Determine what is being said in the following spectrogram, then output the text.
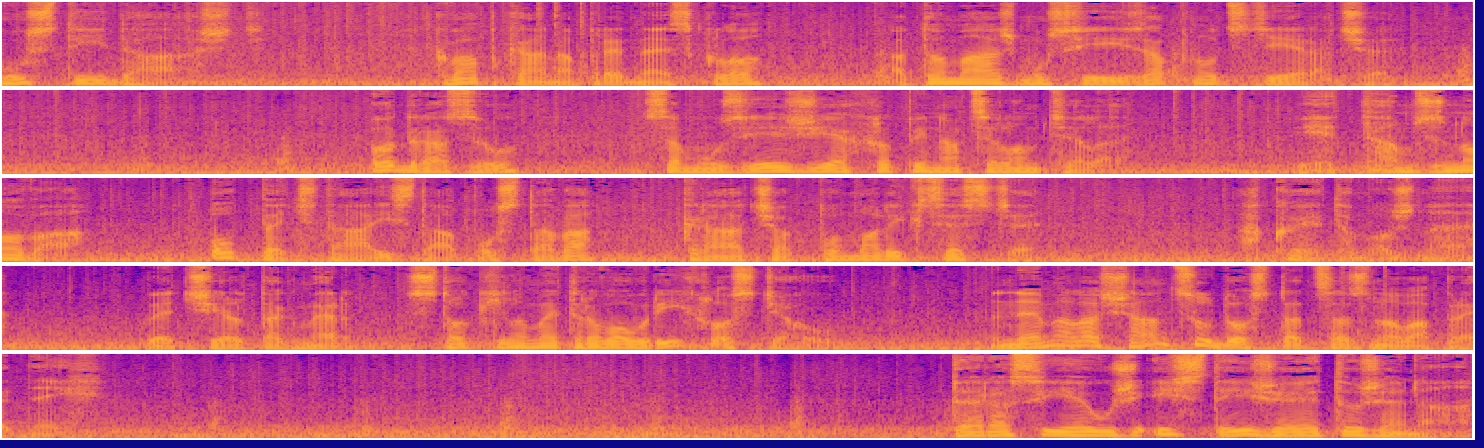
hustý dážď. Kvapká na predné sklo a Tomáš musí zapnúť stierače. Odrazu sa mu zježia chlpy na celom tele. Je tam znova. Opäť tá istá postava kráča pomaly k ceste. Ako je to možné? Veď takmer 100 kilometrovou rýchlosťou nemala šancu dostať sa znova pred nich. Teraz je už istý, že je to žena.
